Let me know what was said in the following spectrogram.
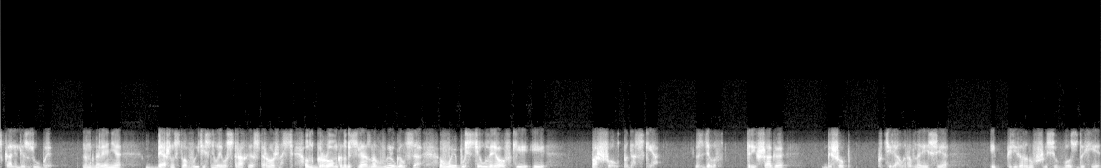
скалили зубы. На мгновение бешенство вытеснило его страх и осторожность. Он громко, но бессвязно выругался, выпустил веревки и пошел по доске. Сделав три шага, Бишоп потерял равновесие и, перевернувшись в воздухе,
